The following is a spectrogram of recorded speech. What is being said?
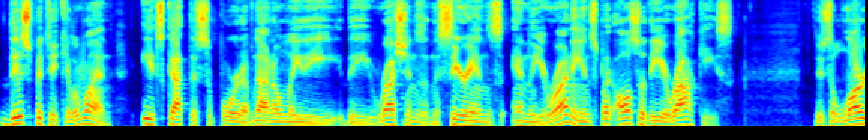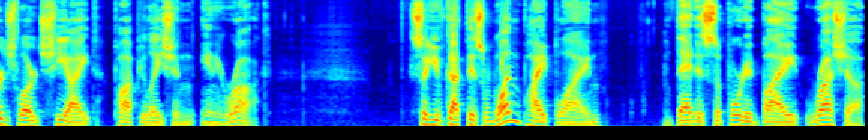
this particular one, it's got the support of not only the, the Russians and the Syrians and the Iranians, but also the Iraqis. There's a large, large Shiite population in Iraq. So you've got this one pipeline that is supported by Russia,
